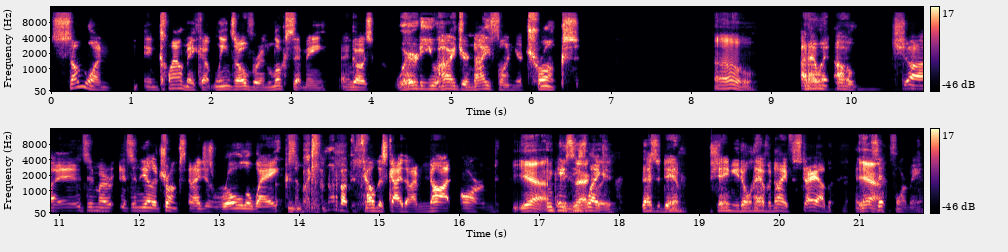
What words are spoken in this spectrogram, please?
Someone in clown makeup leans over and looks at me and goes, "Where do you hide your knife on your trunks?" Oh, And I went, "Oh, uh, it's in my, it's in the other trunks." And I just roll away because I'm like, I'm not about to tell this guy that I'm not armed. yeah, In case he's like. That's a damn shame you don't have a knife. Stab. And that's Yeah. it for me.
